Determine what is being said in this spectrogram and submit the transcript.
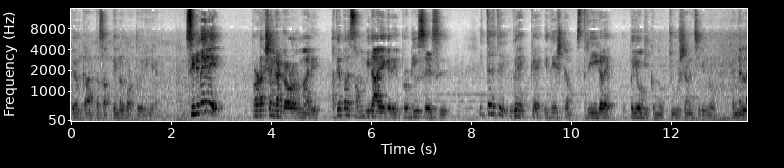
കേൾക്കാത്ത സത്യങ്ങൾ പുറത്തു വരികയാണ്. സിനിമയിലെ പ്രൊഡക്ഷൻ കൺട്രോളർമാർ അതേപോലെ സംവിധായകർ പ്രൊഡ്യൂസേഴ്സ് ഇത്തരത്തിൽ ഇവരൊക്കെ യഥേഷ്ടം സ്ത്രീകളെ ഉപയോഗിക്കുന്നു ചൂഷണം ചെയ്യുന്നു എന്നുള്ള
